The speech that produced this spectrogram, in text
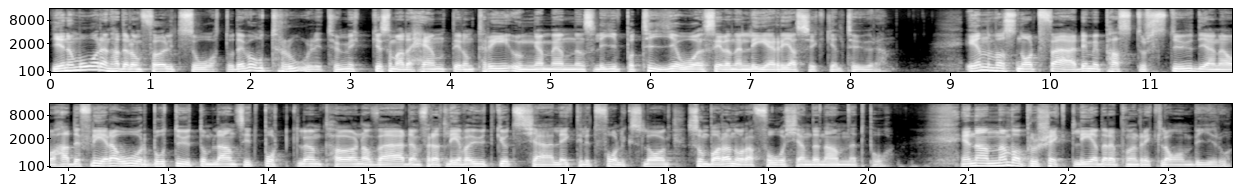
Genom åren hade de följts åt och det var otroligt hur mycket som hade hänt i de tre unga männens liv på tio år sedan den leriga cykelturen. En var snart färdig med pastorsstudierna och hade flera år bott utomlands i ett bortglömt hörn av världen för att leva ut Guds kärlek till ett folkslag som bara några få kände namnet på. En annan var projektledare på en reklambyrå,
